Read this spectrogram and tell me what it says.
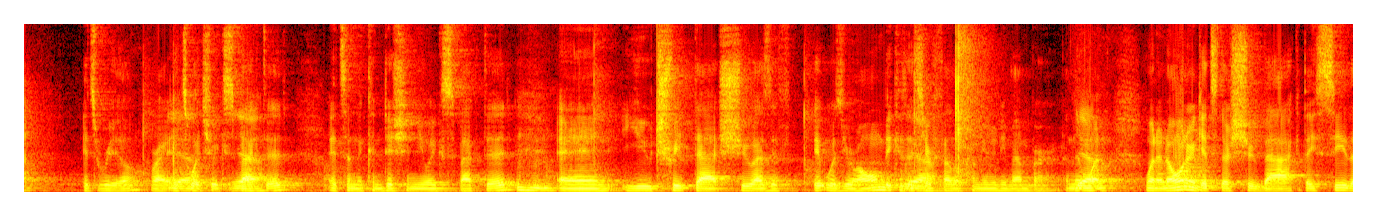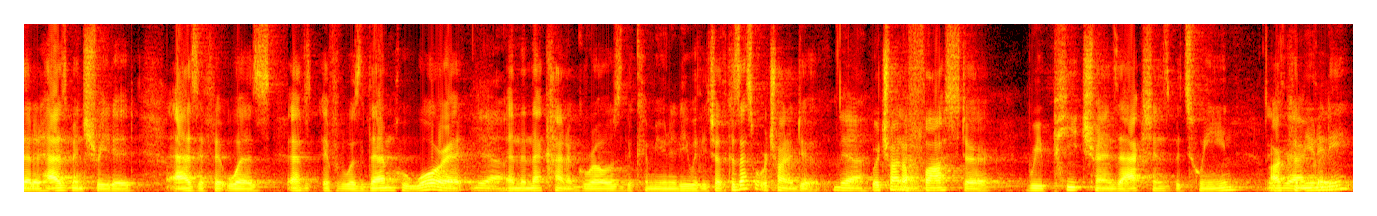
it's real, right? It's what you Yeah. expected. It's in the condition you expected, Mm-hmm. and you treat that shoe as if it was your own because it's Yeah. your fellow community member. And then Yeah. when when an owner gets their shoe back, they see that it has been treated as if it was as if it was them who wore it. Yeah. And then that kind of grows the community with each other because that's what we're trying to do. yeah We're trying to foster repeat transactions between our community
